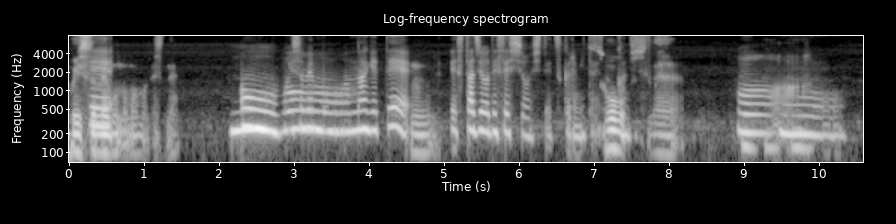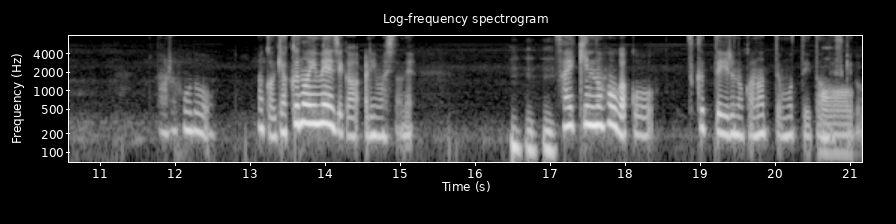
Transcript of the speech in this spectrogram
ボイスメモのままですね。おーボイスメモを投げてうん、でスタジオでセッションして作るみたいそうでな感じですね。なるほど。なんか逆のイメージがありましたね。最近の方がこう作っているのかなって思っていたんですけど。い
